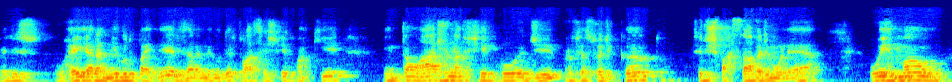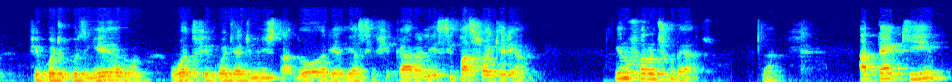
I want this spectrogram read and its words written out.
Eles, o rei era amigo do pai deles, era amigo deles, falou, ah, vocês ficam aqui. Então Arjuna ficou de professor de canto, se disfarçava de mulher. O irmão ficou de cozinheiro, o outro ficou de administrador, e, e assim ficaram ali. Se passou aquele ano. E não foram descobertos. Né? Até que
